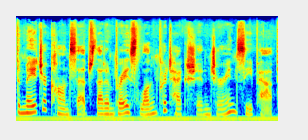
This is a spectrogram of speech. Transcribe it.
The major concepts that embrace lung protection during CPAP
